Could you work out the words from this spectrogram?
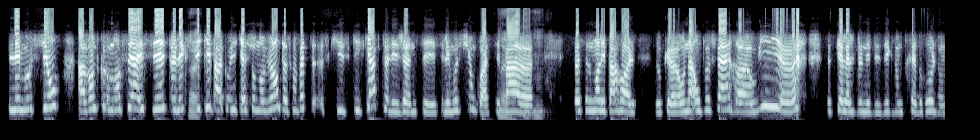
l'émotion avant de commencer à essayer de l'expliquer par la communication non violente parce qu'en fait ce qui ce qui capte les jeunes c'est c'est l'émotion quoi. C'est pas euh, mm-hmm. pas seulement les paroles. Donc euh, on a on peut faire euh, oui parce qu'elle elle donnait des exemples très drôles. Donc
